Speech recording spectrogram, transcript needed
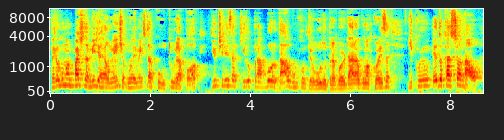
Pega alguma parte da mídia realmente, algum elemento da cultura pop e utiliza aquilo para abordar algum conteúdo, para abordar alguma coisa de cunho educacional.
